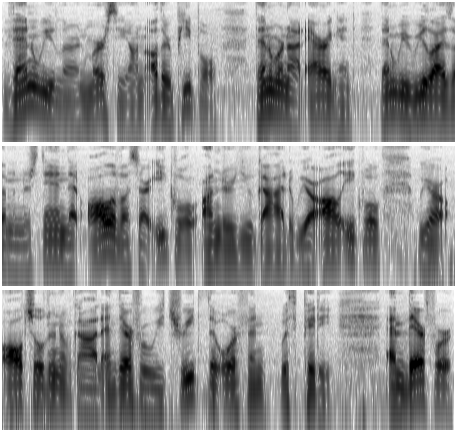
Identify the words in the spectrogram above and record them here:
then we learn mercy on other people. Then we're not arrogant. Then we realize and understand that all of us are equal under you, God. We are all equal. We are all children of God, and therefore we treat the orphan with pity. And therefore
